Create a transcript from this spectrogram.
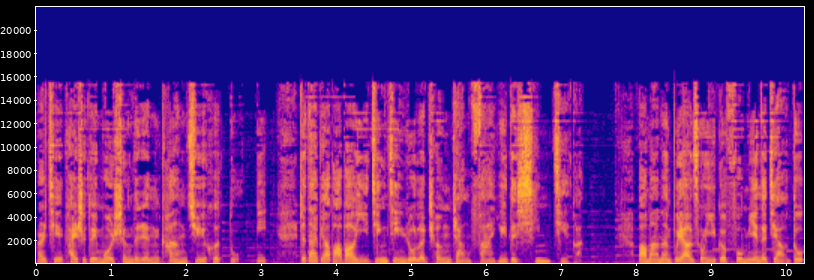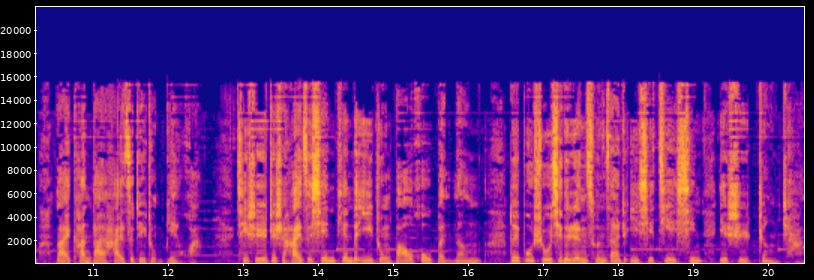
而且开始对陌生的人抗拒和躲避，这代表宝宝已经进入了成长发育的新阶段。宝妈们不要从一个负面的角度来看待孩子这种变化，其实这是孩子先天的一种保护本能，对不熟悉的人存在着一些戒心也是正常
